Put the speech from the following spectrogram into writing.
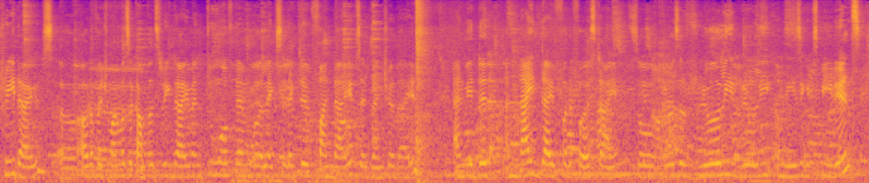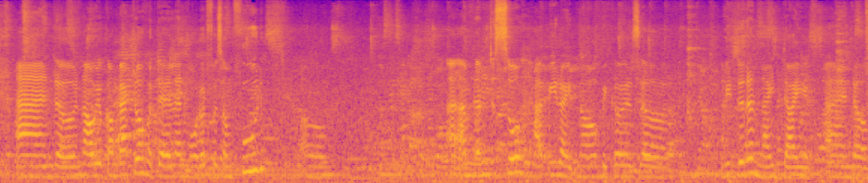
three dives, uh, out of which one was a compulsory dive, and two of them were like selective fun dives, adventure dives. And we did a night dive for the first time, so it was a really, really amazing experience. And uh, now we've come back to our hotel and ordered for some food. I'm, I'm just so happy right now because uh, we did a night dive and um,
